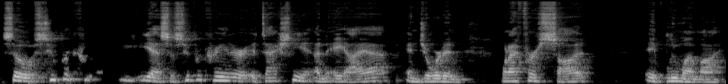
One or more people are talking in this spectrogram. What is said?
So super, yeah. So Supercreator, it's actually an AI app. And Jordan, when I first saw it, it blew my mind.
